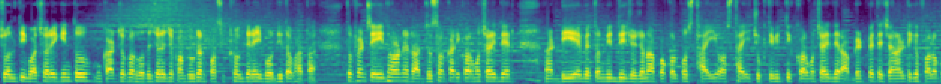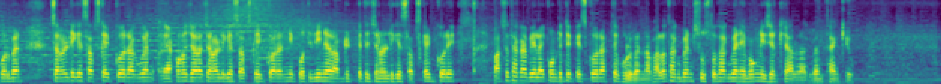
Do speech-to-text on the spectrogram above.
চলতি বছরে কিন্তু কার্যকর হতে চলেছে কম্পিউটার প্রশিক্ষকদের এই বর্ধিত ভাতা। তো ফ্রেন্ডস এই ধরনের রাজ্য সরকারি কর্মচারীদের ডিএ বেতন বৃদ্ধি যোজনা প্রকল্প স্থায়ী, অস্থায়ী চুক্তিভিত্তিক কর্মচারীদের আপডেট পেতে চ্যানেলটিকে ফলো করবেন। চ্যানেলটিকে সাবস্ক্রাইব করে রাখবেন। এখনও যারা চ্যানেলটিকে সাবস্ক্রাইব করেননি, প্রতিদিনের আপডেট পেতে চ্যানেলটিকে সাবস্ক্রাইব করে পাশে থাকা বেল আইকনটিতে প্রেস করে রাখতে ভুলবেন না। ভালো থাকবেন, সুস্থ থাকবেন এবং নিজের খেয়াল রাখবেন। Thank you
